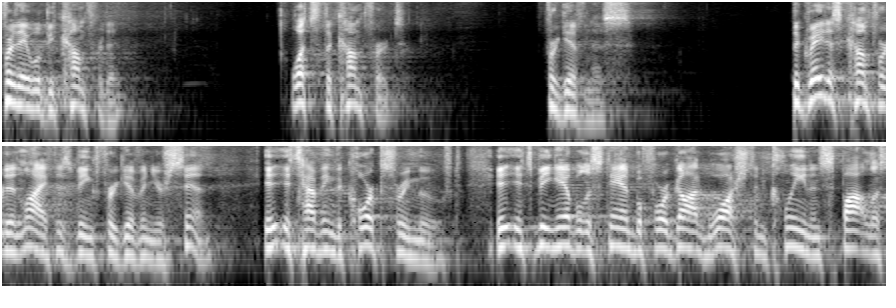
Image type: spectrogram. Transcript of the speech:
for they will be comforted. What's the comfort? Forgiveness. The greatest comfort in life is being forgiven your sin. It's having the corpse removed. It's being able to stand before God washed and clean and spotless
